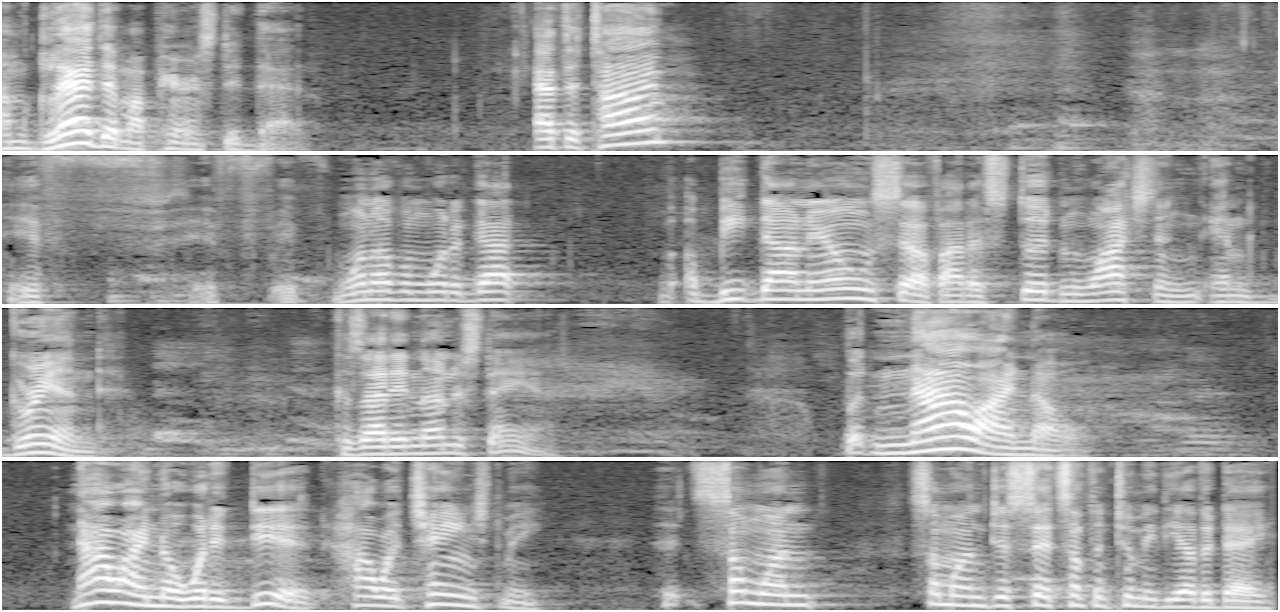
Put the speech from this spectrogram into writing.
I'm glad that my parents did that. At the time, if if if one of them would have got a beat down their own self, I'd have stood and watched and, and grinned because I didn't understand. But now I know. Now I know what it did, how it changed me. Someone someone just said something to me the other day,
